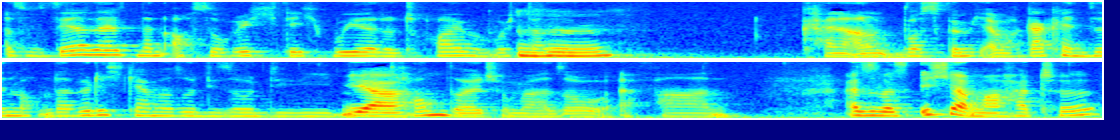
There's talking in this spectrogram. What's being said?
also sehr selten dann auch so richtig weirde Träume, wo ich dann, Mhm. keine Ahnung, wo es für mich einfach gar keinen Sinn macht. Und da würde ich gerne mal so die, so die Ja. Traumdeutung mal so erfahren. Also was ich ja mal hatte,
